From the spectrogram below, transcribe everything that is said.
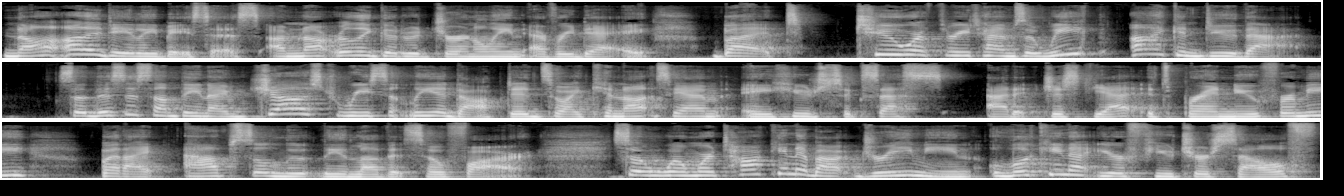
not on a daily basis i'm not really good with journaling every day but two or three times a week i can do that so this is something I've just recently adopted. So I cannot say I'm a huge success at it just yet. It's brand new for me, but I absolutely love it so far. So when we're talking about dreaming, looking at your future self,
